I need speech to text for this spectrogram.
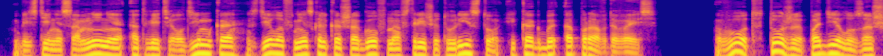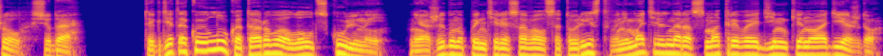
– без тени сомнения ответил Димка, сделав несколько шагов навстречу туристу и как бы оправдываясь. «Вот, тоже по делу зашел сюда». «Ты где такой лук оторвал, олдскульный?» Неожиданно поинтересовался турист, внимательно рассматривая Димкину одежду.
